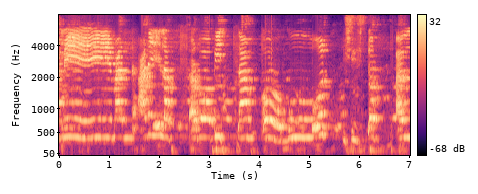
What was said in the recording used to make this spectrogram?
আমিমান আনিলাম সর্ববিদ্যাম ও গুণ বিশিষ্ট আল্লাহ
